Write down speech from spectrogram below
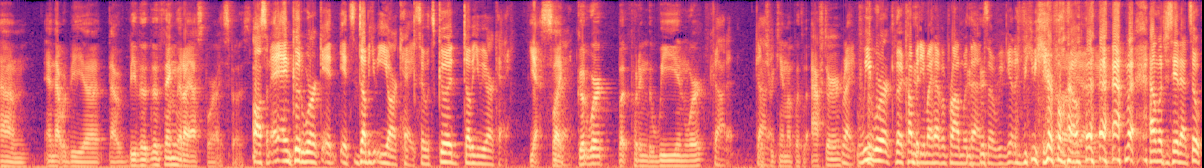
um, and that would be uh, that would be the, the thing that I asked for, I suppose. Awesome. And, and Good Werk. It, it's W E R K. So it's good W E R K. Yes, like Okay. good work, but putting the we in work, Got it. Got it. which it. we came up with after. Right. We work, the company might have a problem with that, so we gotta be careful Oh, how, yeah, yeah, how much you say that. So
